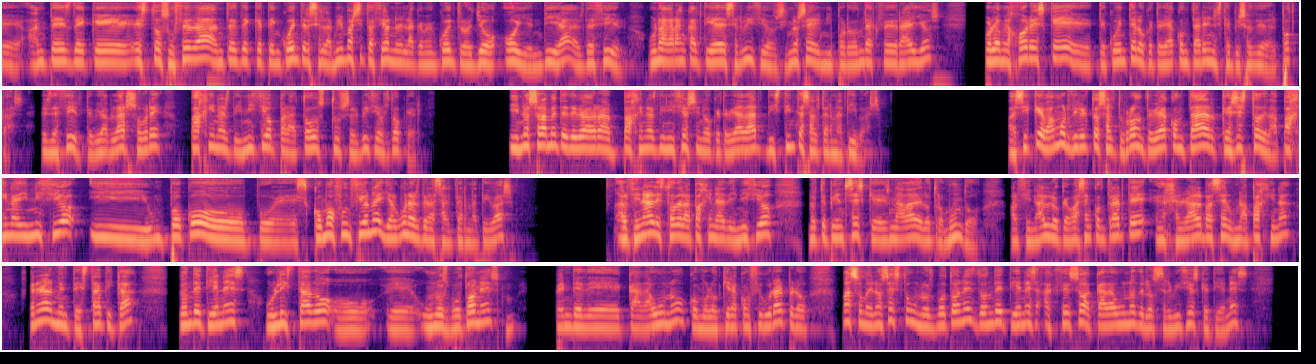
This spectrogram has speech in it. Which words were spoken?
eh, antes de que esto suceda, antes de que te encuentres en la misma situación en la que me encuentro yo hoy en día, es decir, una gran cantidad de servicios y no sé ni por dónde acceder a ellos, pues lo mejor es que te cuente lo que te voy a contar en este episodio del podcast. Es decir, te voy a hablar sobre páginas de inicio para todos tus servicios Docker. Y no solamente te voy a dar páginas de inicio, sino que te voy a dar distintas alternativas. Así que vamos directos al turrón. Te voy a contar qué es esto de la página de inicio y un poco, pues, cómo funciona y algunas de las alternativas. Al final, esto de la página de inicio, no te pienses que es nada del otro mundo. Al final, lo que vas a encontrarte en general va a ser una página generalmente estática, donde tienes un listado o eh, unos botones, depende de cada uno, como lo quiera configurar, pero más o menos esto, unos botones donde tienes acceso a cada uno de los servicios que tienes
